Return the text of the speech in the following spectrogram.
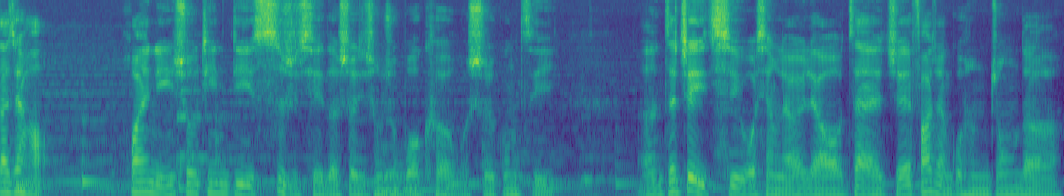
大家好，欢迎您收听第四十期的设计成熟播客，我是公子怡。嗯，在这一期，我想聊一聊在职业发展过程中的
